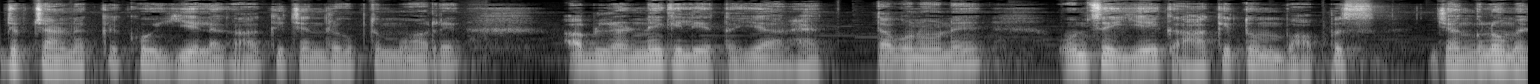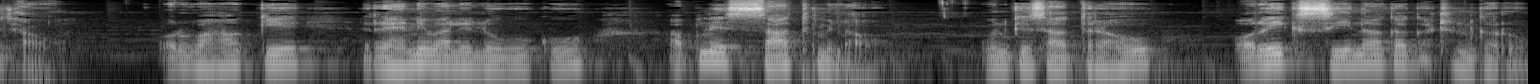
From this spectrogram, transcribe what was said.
जब चाणक्य को ये लगा कि चंद्रगुप्त मौर्य अब लड़ने के लिए तैयार है, तब उन्होंने उनसे ये कहा कि तुम वापस जंगलों में जाओ और वहाँ के रहने वाले लोगों को अपने साथ मिलाओ। उनके साथ रहो और एक सेना का गठन करो।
